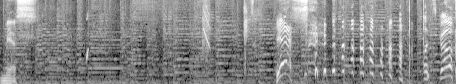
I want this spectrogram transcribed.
Miss. Yes! Let's go.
